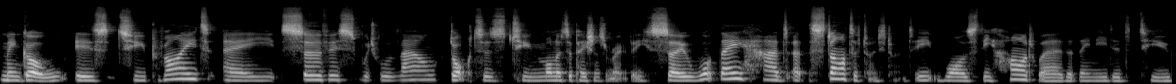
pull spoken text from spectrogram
main goal is to provide a service which will allow doctors to monitor patients remotely. So, what they had at the start of 2020 was the hardware that they needed to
